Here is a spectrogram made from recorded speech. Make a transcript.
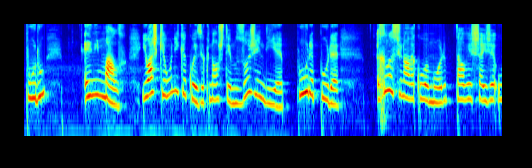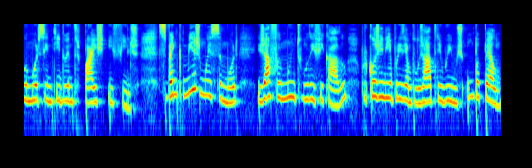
puro animal. Eu acho que a única coisa que nós temos hoje em dia, pura, pura, relacionada com o amor, talvez seja o amor sentido entre pais e filhos. Se bem que mesmo esse amor já foi muito modificado, porque hoje em dia, por exemplo, já atribuímos um papel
